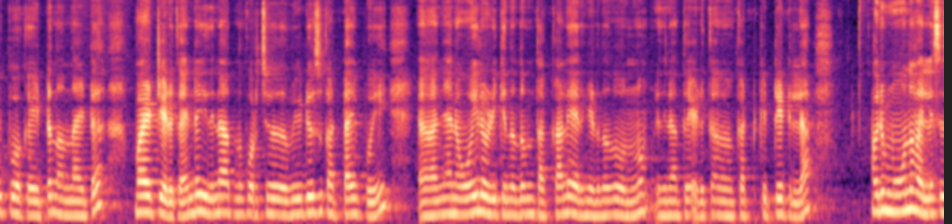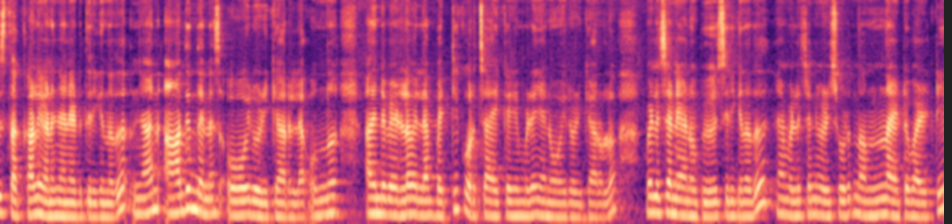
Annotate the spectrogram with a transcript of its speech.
ഉപ്പുമൊക്കെ ഇട്ട് നന്നായിട്ട് വഴറ്റിയെടുക്കുക. എന്റെ ഇതിനകത്ത് നിന്ന് കുറച്ച് വീഡിയോസ് കട്ടായിപ്പോയി ഞാൻ ഓയിൽ ഒഴിക്കുന്നതും തക്കാളി അരിഞ്ഞിടുന്നതും ഒന്നും ഇതിനകത്ത് എടുക്കാൻ കട്ട് കിട്ടിയിട്ടില്ല. ഒരു മൂന്ന് വലിയ സൈസ് തക്കാളിയാണ് ഞാൻ എടുത്തിരിക്കുന്നത്. ഞാൻ ആദ്യം തന്നെ ഓയിൽ ഒഴിക്കാറില്ല. ഒന്ന് അതിന്റെ വെള്ളമെല്ലാം പറ്റി കുറച്ചായി കഴിയുമ്പോഴേ ഞാൻ ഓയിൽ ഒഴിക്കാറുള്ളൂ. വെളിച്ചെണ്ണയാണ് ഉപയോഗിച്ചിരിക്കുന്നത്. ഞാൻ വെളിച്ചെണ്ണ ഒഴിച്ചു കൊടുത്ത് നന്നായിട്ട് വഴറ്റി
